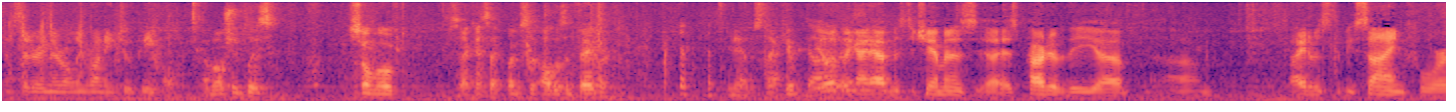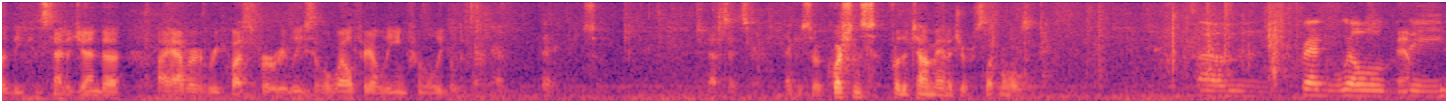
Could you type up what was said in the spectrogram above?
considering they're only running two people. A motion, please. So moved. Second. Second, by Mr. all those in favor? Unanimous, thank you. The other thing I have, Mr. Chairman, is uh, as part of the uh, um, items to be signed for the consent agenda, I have a request for a release of a welfare lien from the legal department. Good. So, That's it, sir. Thank you, sir. Questions for the town manager? Selectman Wilson. Um, Fred, will Ma'am. the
